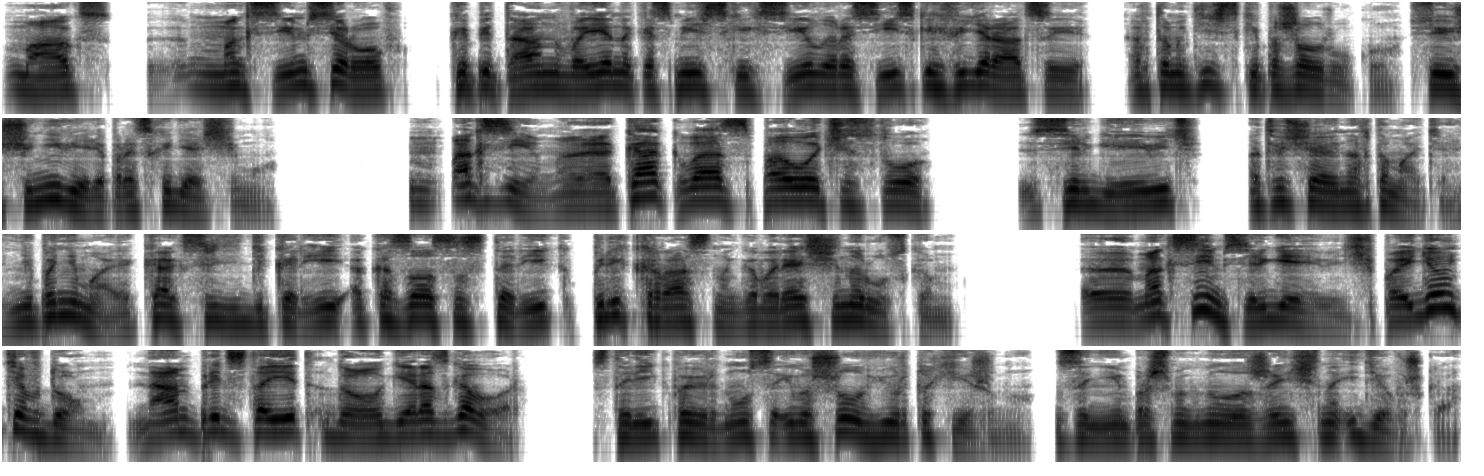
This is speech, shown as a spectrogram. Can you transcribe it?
«Макс, Максим Серов, капитан военно-космических сил Российской Федерации», автоматически пожал руку, все еще не веря происходящему. «Максим, э, как вас по отчеству?» «Сергеевич», отвечаю на автомате, не понимая, как среди дикарей оказался старик, прекрасно говорящий на русском. «Э, «Максим Сергеевич, пойдемте в дом. Нам предстоит долгий разговор». Старик повернулся и вошел в юрту-хижину. За ним прошмыгнула женщина и девушка.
